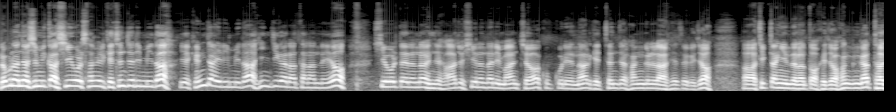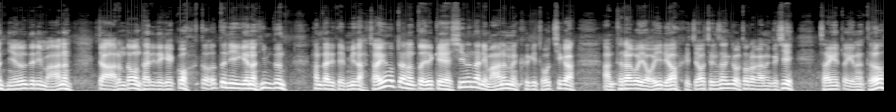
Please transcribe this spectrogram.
여러분 안녕하십니까? 10월 3일 개천절입니다. 예 경자일입니다. 흰지가 나타났네요. 10월 때는 아주 쉬는 날이 많죠. 국군의 날 개천절 한글날 해서 그죠 어, 직장인들은 또 그저 황금 같은 연휴들이 많은 자 아름다운 달이 되겠고 또 어떤 이에게는 힘든 한 달이 됩니다. 자영업자는 또 이렇게 쉬는 날이 많으면 그게 좋지가 않더라고요. 오히려 그죠 정상적으로 돌아가는 것이 자영업자에게는 더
